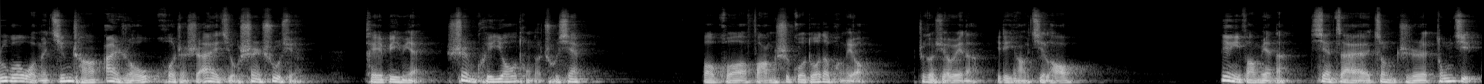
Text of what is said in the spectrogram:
如果我们经常按揉或者是艾灸肾腧穴，可以避免肾亏腰痛的出现。包括房事过多的朋友，这个穴位呢一定要记牢。另一方面呢，现在正值冬季。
